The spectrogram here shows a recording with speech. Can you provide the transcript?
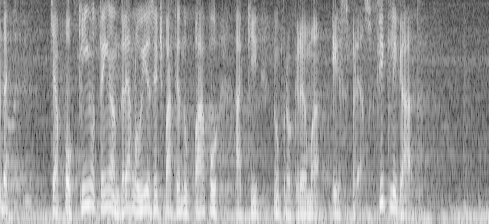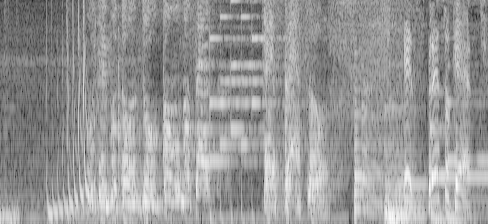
daqui a pouquinho tem André Luiz, a gente batendo papo aqui no programa Expresso. Fique ligado. O tempo todo Expresso Cast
